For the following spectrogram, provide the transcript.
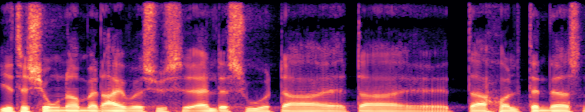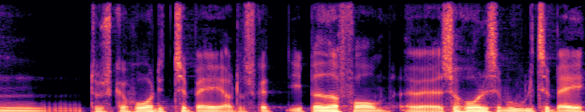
irritation om, at ej, hvor jeg synes, at alt er surt, der, øh, der, øh, der holdt den der sådan, du skal hurtigt tilbage, og du skal i bedre form øh, så hurtigt som muligt tilbage,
